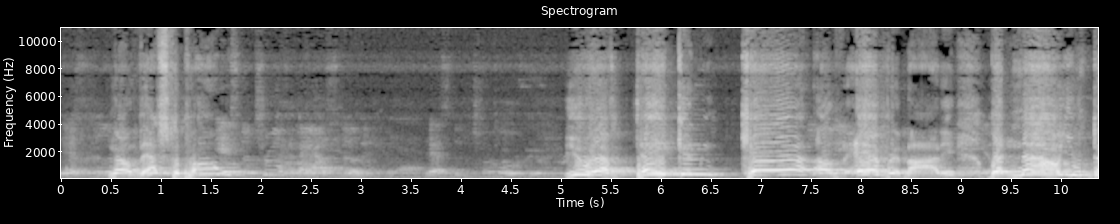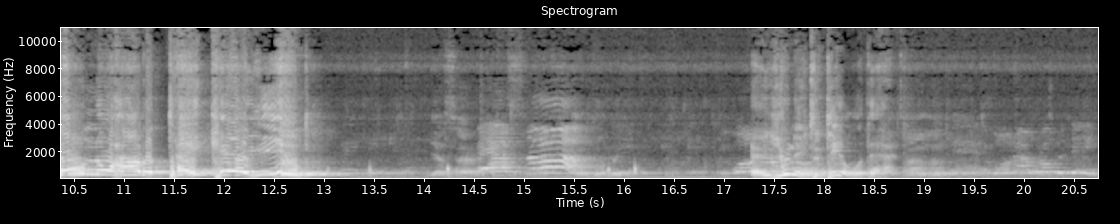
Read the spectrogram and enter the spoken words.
That's. Now that's the problem. It's the truth, Pastor. That's the truth. You have taken care of everybody, but now you don't know how to take care of you. Yes, sir. Pastor. And you need to deal with that. you want our road today.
